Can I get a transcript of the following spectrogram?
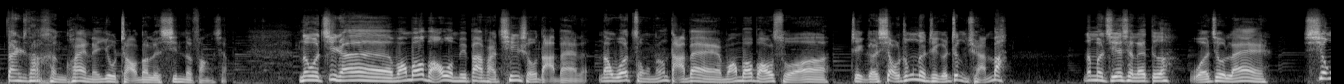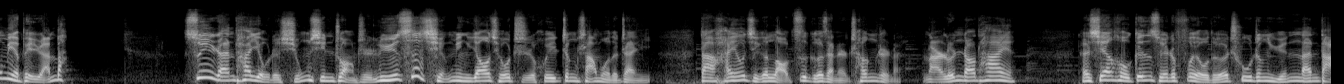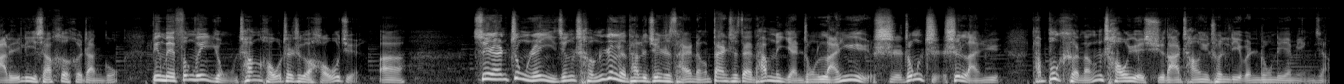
但是他很快呢又找到了新的方向。那我既然王保保我没办法亲手打败了，那我总能打败王保保所这个效忠的这个政权吧？那么接下来得我就来消灭北元吧。虽然他有着雄心壮志，屡次请命要求指挥征沙漠的战役，但还有几个老资格在那撑着呢，哪轮着他呀？他先后跟随着傅有德出征云南大理，立下赫赫战功，并被封为永昌侯，这是个侯爵啊。虽然众人已经承认了他的军事才能，但是在他们的眼中，蓝玉始终只是蓝玉，他不可能超越徐达、常遇春、李文忠这些名将。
